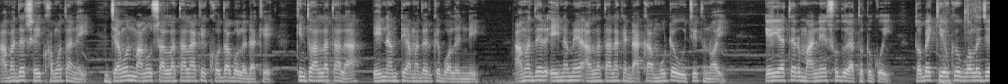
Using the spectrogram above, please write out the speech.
আমাদের সেই ক্ষমতা নেই। যেমন মানুষ আল্লাহ তালাকে খোদা বলে ডাকে, কিন্তু আল্লাহ তালা এই নামটি আমাদেরকে বলেননি। আমাদের এই নামে আল্লাহ তালাকে ডাকা মোটেও উচিত নয়। এই এতের মানে শুধু এতটুকুই। তবে কেউ কেউ বলে যে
